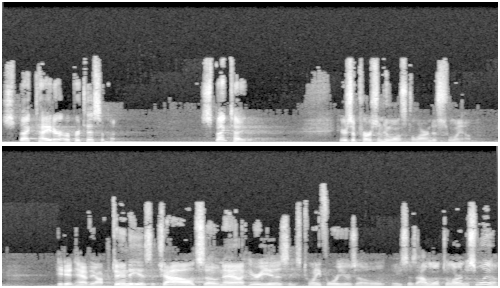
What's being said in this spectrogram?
Spectator or participant? Spectator. Here's a person who wants to learn to swim. He didn't have the opportunity as a child, so now here he is. He's 24 years old, and he says, I want to learn to swim.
